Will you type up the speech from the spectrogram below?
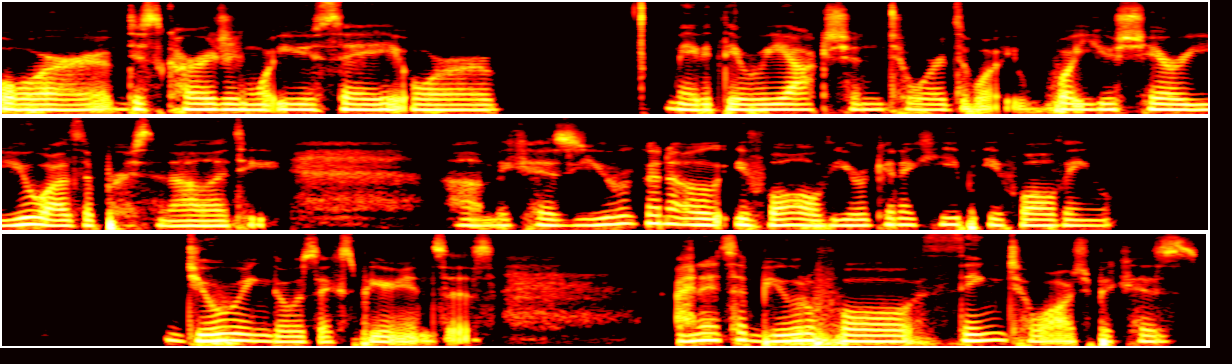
or discouraging what you say or maybe the reaction towards what what you share you as a personality um, because you're going to evolve you're going to keep evolving during those experiences. And it's a beautiful thing to watch because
